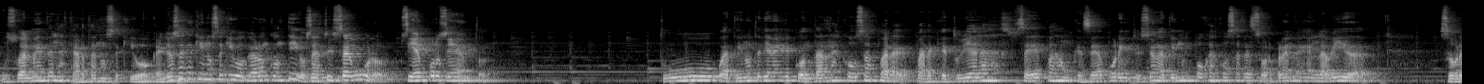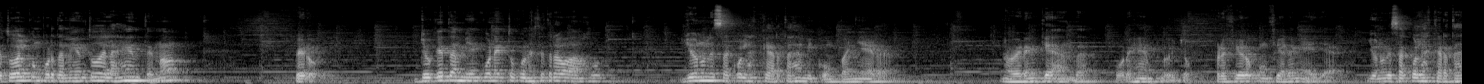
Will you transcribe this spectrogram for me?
usualmente las cartas no se equivocan. Yo sé que aquí no se equivocaron contigo, o sea, estoy seguro, 100%. Tú, a ti no te tienen que contar las cosas para, para que tú ya las sepas, aunque sea por intuición. A ti muy pocas cosas te sorprenden en la vida sobre todo el comportamiento de la gente, ¿no? Pero yo que también conecto con este trabajo, yo no le saco las cartas a mi compañera, a ver en qué anda, por ejemplo, yo prefiero confiar en ella. Yo no le saco las cartas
